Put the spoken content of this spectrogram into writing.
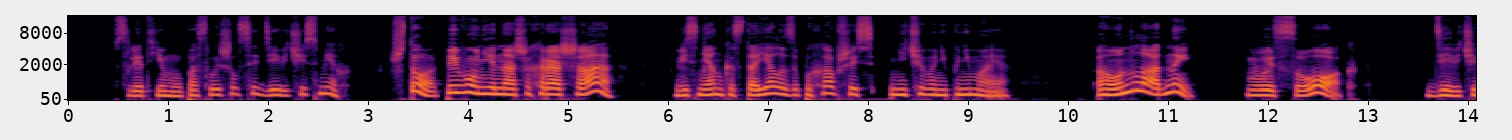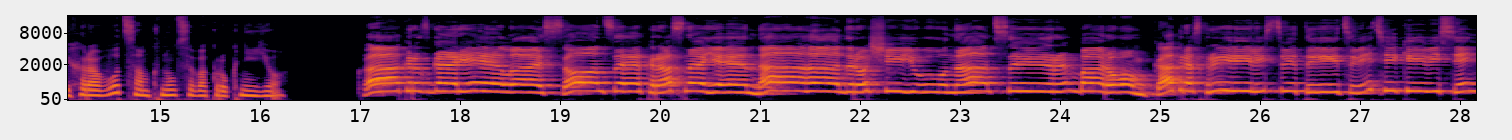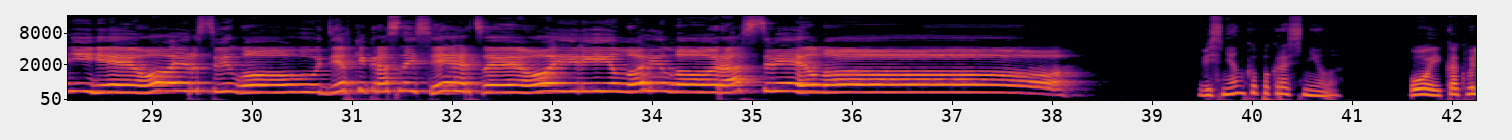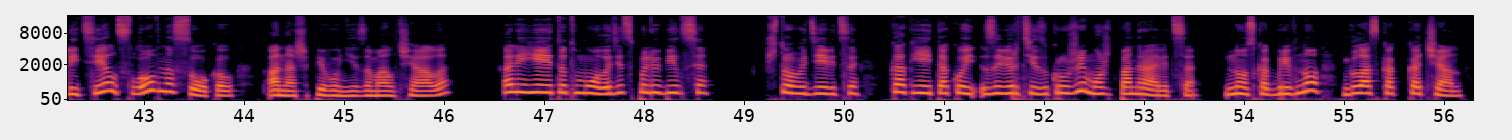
Вслед ему послышался девичий смех. «Что, пивунья наша хороша?» Веснянка стояла, запыхавшись, ничего не понимая. «А он ладный! Высок!» Девичий хоровод сомкнулся вокруг нее. Как разгорелось солнце красное над рощею нации, баром, как раскрылись цветы, цветики весенние, ой, расцвело у девки красное сердце, ой, лило-лило, расцвело. Веснянка покраснела. Ой, как влетел, словно сокол, а наша пивунья замолчала. Али ей тот молодец полюбился. Что вы, девицы, как ей такой заверти-закружи может понравиться? Нос как бревно, глаз как качан.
